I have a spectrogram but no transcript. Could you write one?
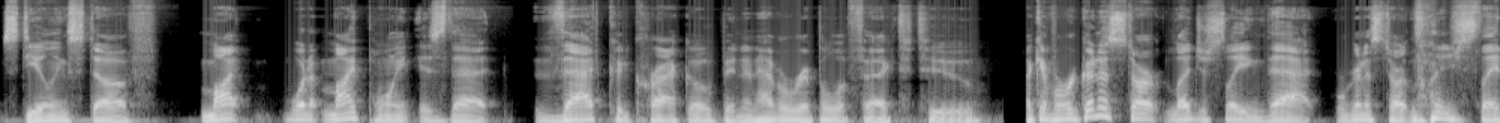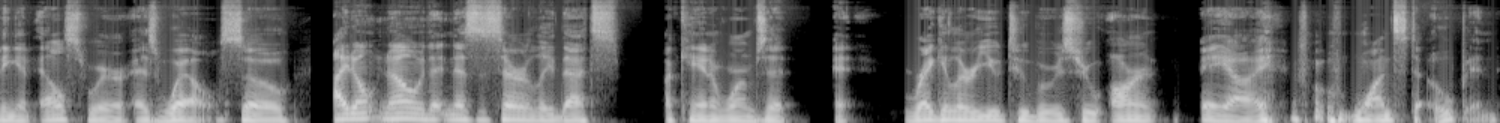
stealing stuff, my what my point is that that could crack open and have a ripple effect to like if we're going to start legislating that, we're going to start legislating it elsewhere as well. So I don't know that necessarily that's a can of worms that eh, regular YouTubers who aren't AI wants to open.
